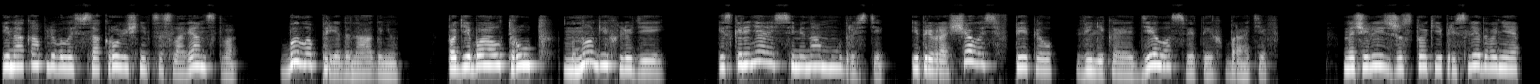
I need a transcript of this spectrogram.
и накапливалось в сокровищнице славянства, было предано огню. Погибал труд многих людей, искоренялись семена мудрости и превращалось в пепел великое дело святых братьев. Начались жестокие преследования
